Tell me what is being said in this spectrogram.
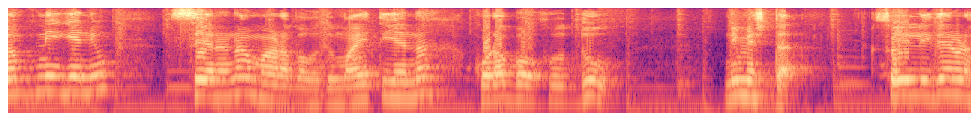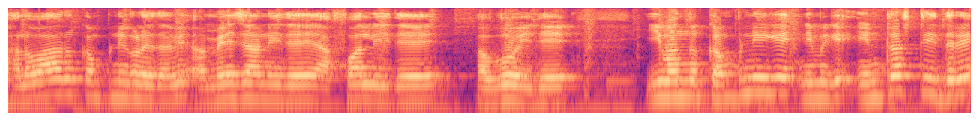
ಕಂಪ್ನಿಗೆ ನೀವು ಸೇರನ ಮಾಡಬಹುದು, ಮಾಹಿತಿಯನ್ನು ಕೊಡಬಹುದು. ನಿಮ್ಮಿಷ್ಟ. ಸೊ ಇಲ್ಲಿ ಇದೆ ನೋಡಿ, ಹಲವಾರು ಕಂಪ್ನಿಗಳು ಇದ್ದಾವೆ ಅಮೆಜಾನ್ ಇದೆ ಅಫಾಲ್ ಇದೆ ಅವೋ ಇದೆ. ಈ ಒಂದು ಕಂಪ್ನಿಗೆ ನಿಮಗೆ ಇಂಟ್ರೆಸ್ಟ್ ಇದ್ದರೆ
